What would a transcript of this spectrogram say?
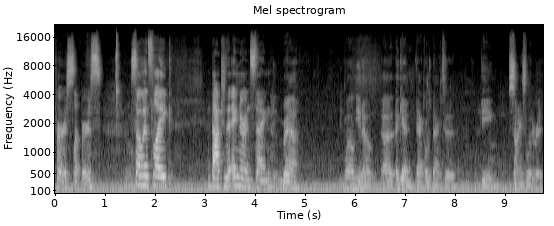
fur slippers. So it's like back to the ignorance thing. Yeah. Well, you know, uh, again, that goes back to being science literate,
